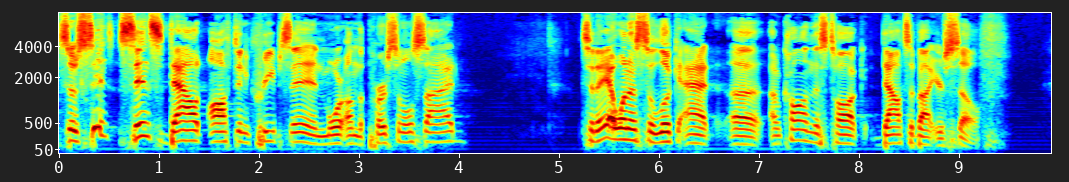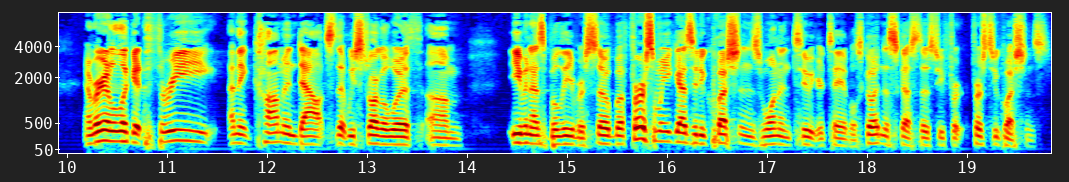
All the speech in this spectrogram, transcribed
So since since doubt often creeps in more on the personal side, today I want us to look at. Uh, I'm calling this talk "Doubts About Yourself," and we're going to look at three, I think, common doubts that we struggle with, um, even as believers. So, but first, I want you guys to do questions one and two at your tables. Go ahead and discuss those two first two questions.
